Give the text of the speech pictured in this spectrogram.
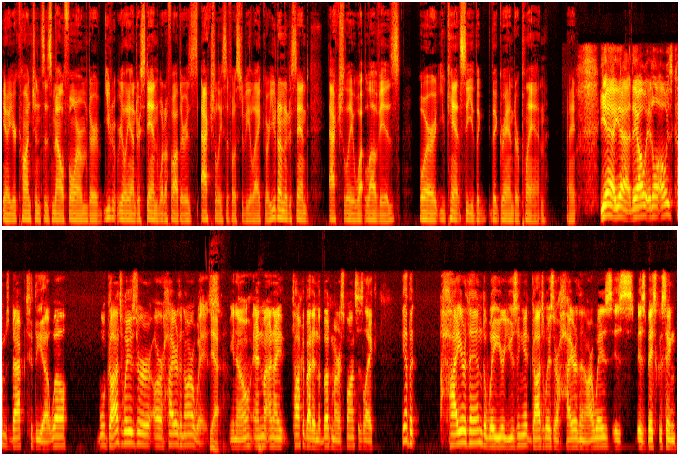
you know, your conscience is malformed or you don't really understand what a father is actually supposed to be like or you don't understand actually what love is or you can't see the the grander plan, right? Yeah, yeah. They all it always comes back to the uh, well, well, God's ways are are higher than our ways. Yeah. you know, and my, and I talk about it in the book. My response is like, yeah, but higher than the way you're using it, God's ways are higher than our ways. Is is basically saying.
